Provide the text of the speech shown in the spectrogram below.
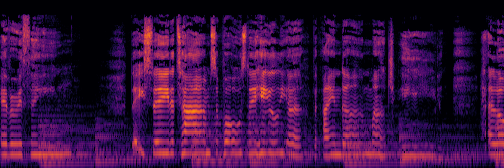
everything. They say the time's supposed to heal ya, but I ain't done much healing. Hello,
